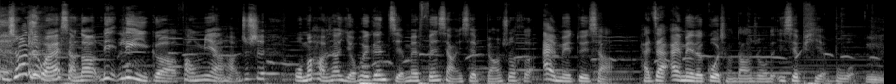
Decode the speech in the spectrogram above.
啊，你说到这，我还想到另另一个方面哈，就是我们好像也会跟姐妹分享一些，比方说和暧昧对象还在暧昧的过程当中的一些撇步。嗯，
